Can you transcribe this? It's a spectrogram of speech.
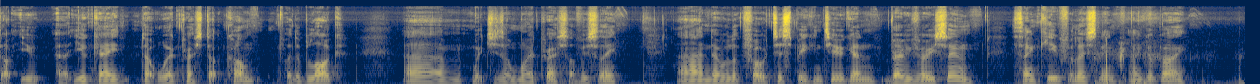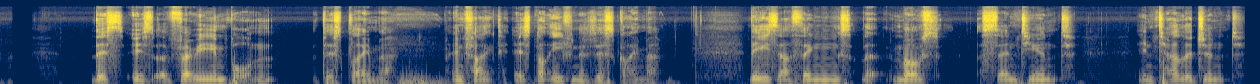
uk.wordpress.com uh, for the blog, um, which is on WordPress, obviously. And I will look forward to speaking to you again very, very soon. Thank you for listening and goodbye. This is a very important disclaimer. In fact, it's not even a disclaimer. These are things that most sentient, intelligent,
